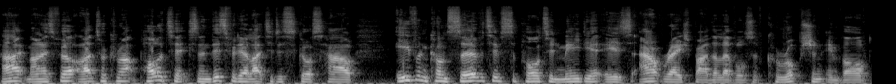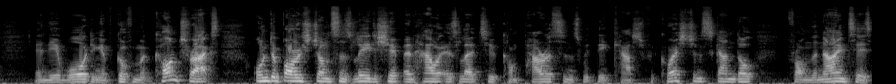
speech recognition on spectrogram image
Hi, my name is Phil. I like talking about politics, and in this video, I'd like to discuss how even conservative supporting media is outraged by the levels of corruption involved in the awarding of government contracts under Boris Johnson's leadership and how it has led to comparisons with the Cash for Questions scandal from the 90s.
